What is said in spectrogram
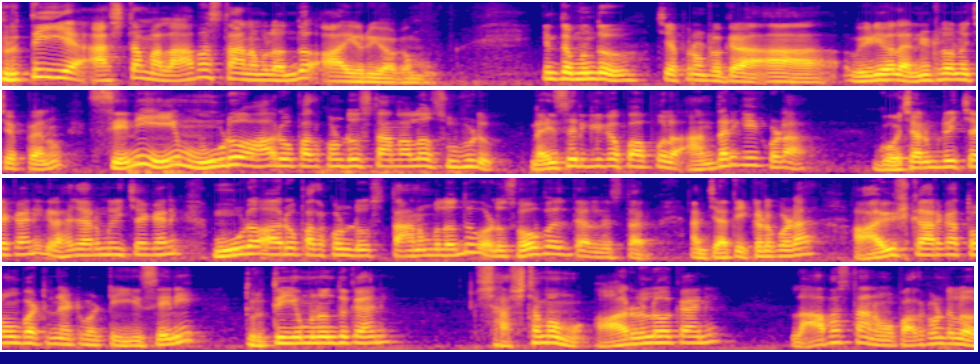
తృతీయ అష్టమ లాభస్థానములందు ఆయుర్యోగము. ఇంతకుముందు చెప్పినప్పుడు గ్రా ఆ వీడియోలు అన్నింటిలోనూ చెప్పాను శని మూడు ఆరు పదకొండు స్థానాల్లో శుభుడు నైసర్గిక పాపులు అందరికీ కూడా గోచారం రీత్యా కానీ గ్రహచారం రీత్యా కానీ మూడు ఆరు పదకొండు స్థానములందు వాళ్ళు శుభ ఫలితాలను ఇస్తారు. అంచేత ఇక్కడ కూడా ఆయుష్కారకత్వం పట్టినటువంటి ఈ శని తృతీయమునందు కానీ షష్టమము ఆరులో కానీ లాభస్థానము పదకొండులో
